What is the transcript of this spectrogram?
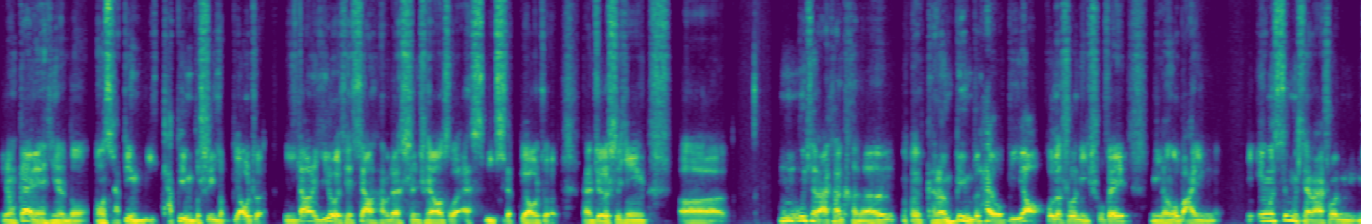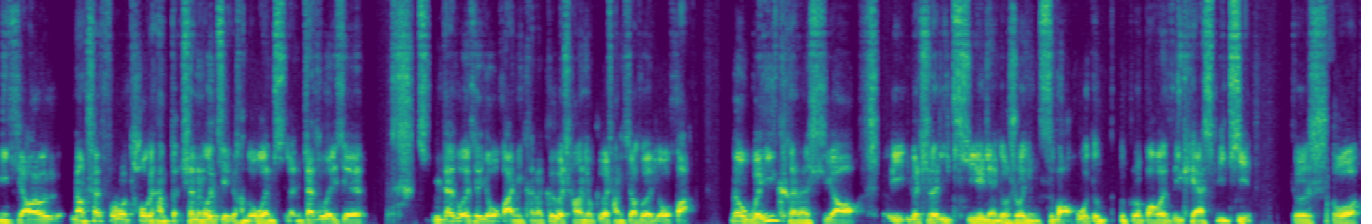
一种概念性的东东西，它并它并不是一种标准。你当然也有一些项目他们在声称要做 SBT 的标准，但这个事情，呃，目目前来看，可能可能并不太有必要，或者说你除非你能够把你。因为目前来说，你只要让 transfer token 它本身能够解决很多问题了，你再做一些，你再做一些优化，你可能各个场景有各个场景需要做的优化。那唯一可能需要一个值得一提的一点，就是说隐私保护，就比如包括 zk SBT。就是说，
